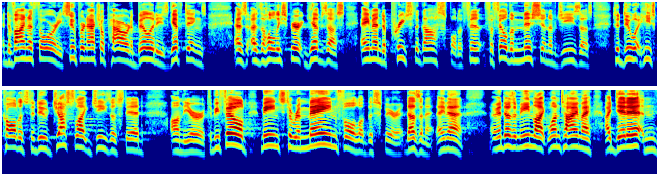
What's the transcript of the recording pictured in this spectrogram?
and divine authority, supernatural power and abilities, giftings as, as the Holy Spirit gives us. Amen. To preach the gospel, to fulfill the mission of Jesus, to do what He's called us to do, just like Jesus did on the earth. To be filled means to remain full of the Spirit, doesn't it? Amen. I mean, it doesn't mean like one time I, I did it and,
